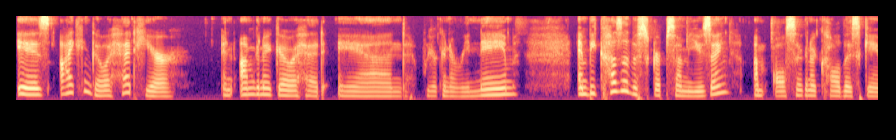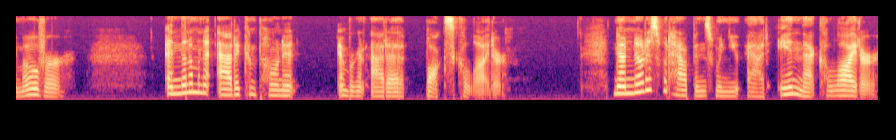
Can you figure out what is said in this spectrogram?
is I can go ahead here and I'm going to go ahead and we're going to rename and because of the scripts I'm using, I'm also going to call this game over. And then I'm going to add a component and we're going to add a box collider. Now notice what happens when you add in that collider.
